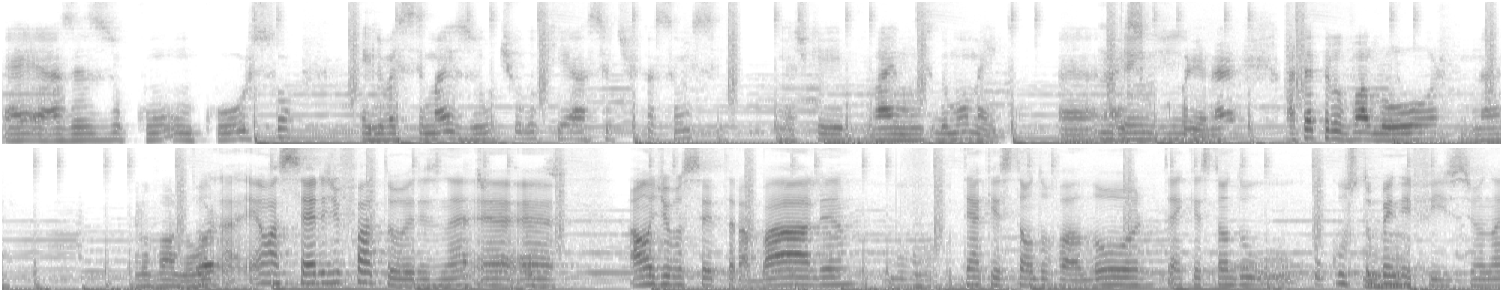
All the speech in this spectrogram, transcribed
é, às vezes o, um curso ele vai ser mais útil do que a certificação em si. Eu acho que vai muito do momento. É, a escolha, né? Até pelo valor, né? Pelo valor. É uma série de fatores, né? É, é, aonde você trabalha, tem a questão do valor, tem a questão do custo-benefício, uhum. né?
